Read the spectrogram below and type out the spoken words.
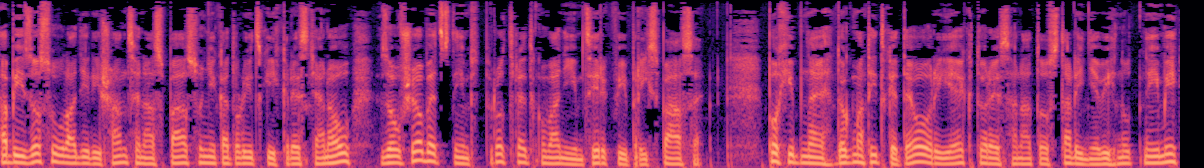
aby zosúladili šance na spásu nekatolíckých kresťanov so všeobecným sprostredkovaním cirkvi pri spáse. Pochybné dogmatické teórie, ktoré sa na to stali nevyhnutnými,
